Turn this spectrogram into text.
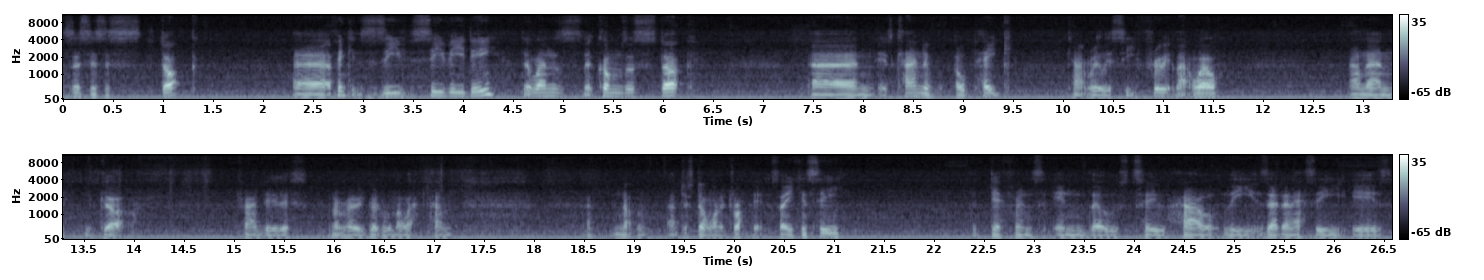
So this is the stock. Uh, I think it's Z CVD, the lens that comes as stock. And it's kind of opaque. Can't really see through it that well. And then you've got, try and do this, I'm not very good with my left hand not, I just don't want to drop it. So you can see the difference in those two, how the ZNSE is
